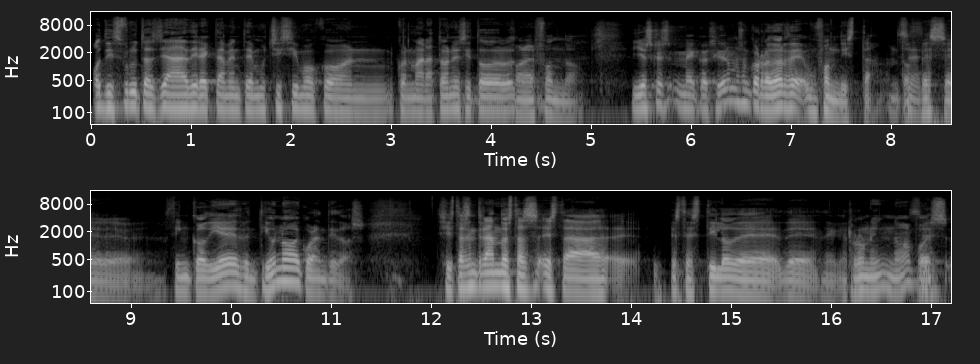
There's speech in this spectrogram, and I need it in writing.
o disfrutas ya directamente muchísimo con, con maratones y todo? Con el fondo. Y yo es que me considero más un corredor de un fondista. Entonces, eh, 5, 10, 21 y 42. Si estás entrenando estas, esta, eh, este estilo de, de- de running, ¿no? Pues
